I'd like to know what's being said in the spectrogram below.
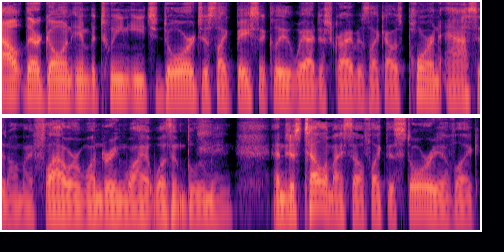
out there going in between each door just like basically the way i describe it is like i was pouring acid on my flower wondering why it wasn't blooming and just telling myself like this story of like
